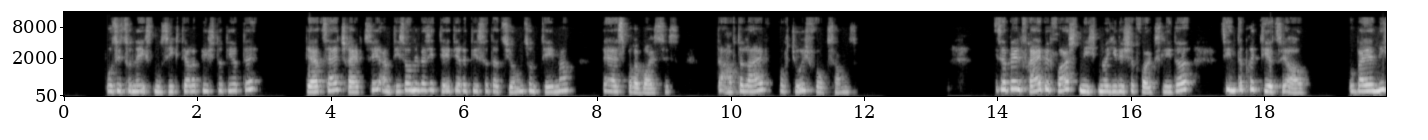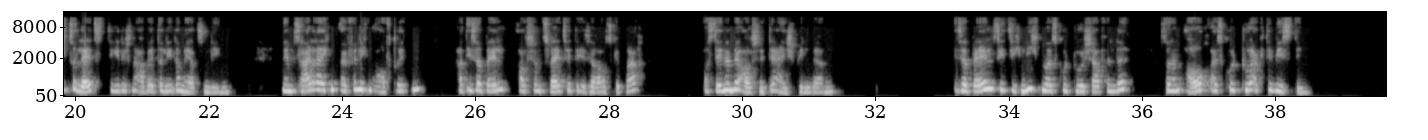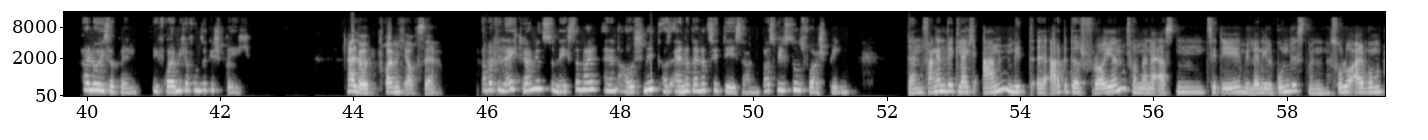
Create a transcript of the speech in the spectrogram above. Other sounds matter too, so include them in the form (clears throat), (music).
wo sie zunächst Musiktherapie studierte. Derzeit schreibt sie an dieser Universität ihre Dissertation zum Thema Diaspora Voices, The Afterlife of Jewish Folk Songs. Isabel Frey beforscht nicht nur jiddische Volkslieder, sie interpretiert sie auch, wobei ihr nicht zuletzt die jiddischen Arbeiterlieder am Herzen liegen. Neben zahlreichen öffentlichen Auftritten hat Isabel auch schon zwei CDs herausgebracht, aus denen wir Ausschnitte einspielen werden. Isabel sieht sich nicht nur als Kulturschaffende, sondern auch als Kulturaktivistin. Hallo Isabel, ich freue mich auf unser Gespräch. Hallo, ich freue mich auch sehr. Aber vielleicht hören wir uns zunächst einmal einen Ausschnitt aus einer deiner CDs an. Was willst du uns vorspielen? Dann fangen wir gleich an mit äh, Arbeiter freuen von meiner ersten CD Millennial Bundist, mein Soloalbum.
